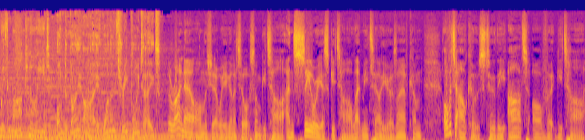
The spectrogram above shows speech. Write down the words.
with Mark Lloyd. on Dubai Eye 103.8. So right now on the show, we're going to talk some guitar and serious guitar. Let me tell you, as I have come over to Al Quoz to the art of uh, guitar.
